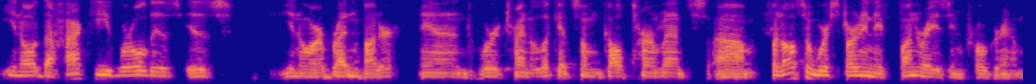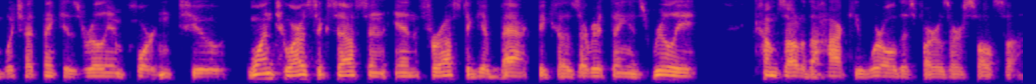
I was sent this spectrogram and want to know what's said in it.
you know, the hockey world is is you know our bread and butter and we're trying to look at some golf tournaments. Um, but also, we're starting a fundraising program, which I think is really important to one to our success and and for us to give back because everything is really comes out of the hockey world as far as our salsa.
